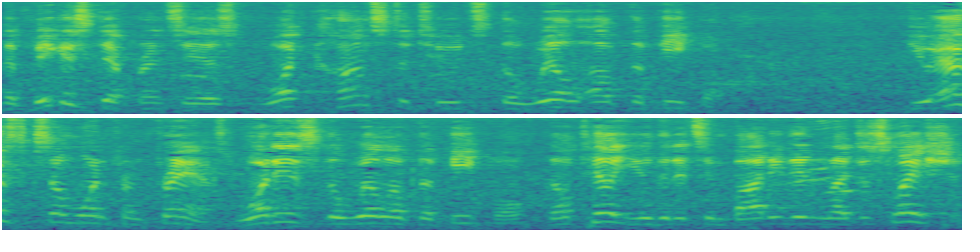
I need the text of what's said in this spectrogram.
The biggest difference is what constitutes the will of the people. If you ask someone from France, what is the will of the people, they'll tell you that it's embodied in legislation.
